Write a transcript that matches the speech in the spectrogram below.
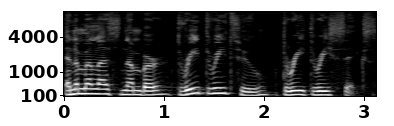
NMLS number 332336.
